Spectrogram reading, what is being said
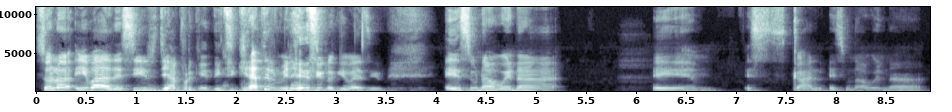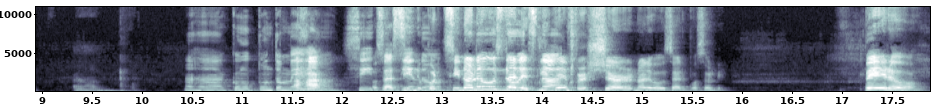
Solo iba a decir ya, porque ni siquiera terminé de decir lo que iba a decir. Es una buena... Eh, escal, es una buena... um, Ajá, como punto medio. Ajá. Sí, o sea, si, por- si no, le gusta el it's esquite, for sure no le va a gustar el pozole. Pero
